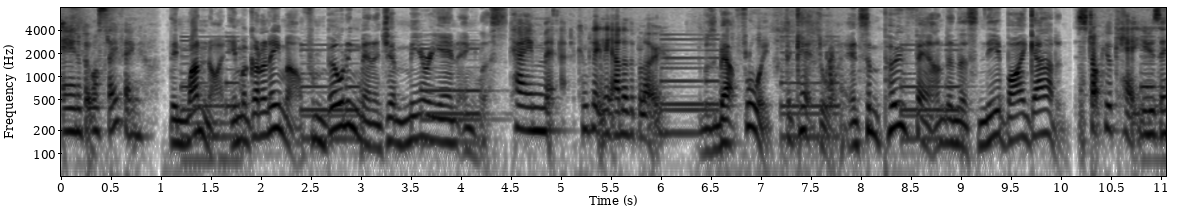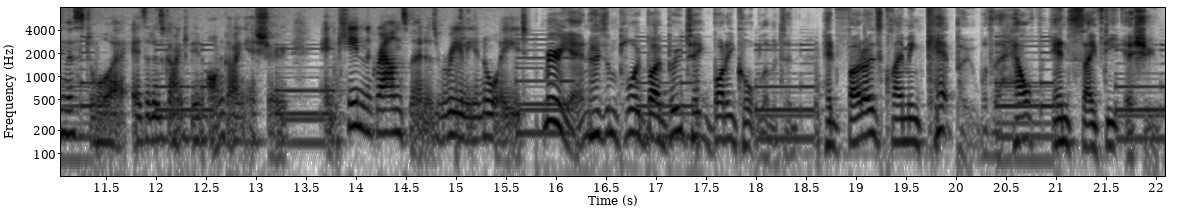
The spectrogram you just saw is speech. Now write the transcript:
and a bit more sleeping. Then one night, Emma got an email from building manager Marianne Inglis. Came completely out of the blue. It was about Floyd, the cat door, and some poo found in this nearby garden. Stop your cat using this door as it is going to be an ongoing issue. And Ken, the groundsman, is really annoyed. Marianne, who's employed by Boutique Body Corp Limited, had photos claiming cat poo was a health and safety issue.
